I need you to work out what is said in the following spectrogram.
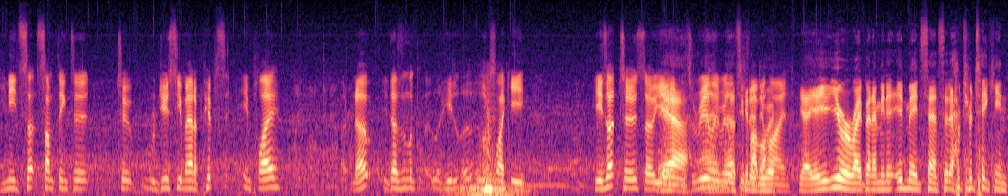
he needs so- something to to reduce the amount of pips in play. No, he doesn't look. He looks like he he's up two. So yeah, he's really and really that's too far it. behind. Yeah, yeah, you, you were right, Ben. I mean, it, it made sense that after taking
